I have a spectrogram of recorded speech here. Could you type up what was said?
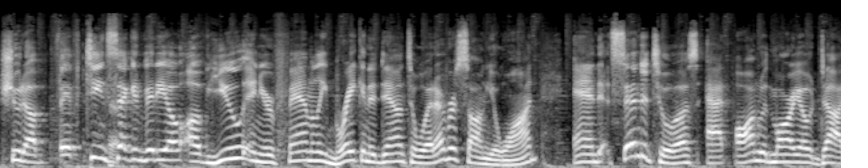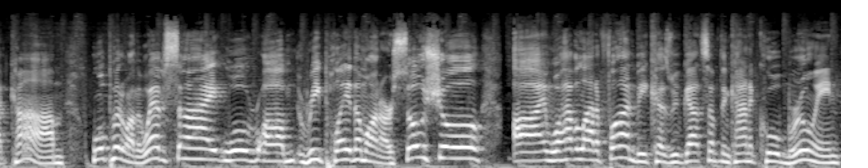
shoot up 15 second video of you and your family breaking it down to whatever song you want. And send it to us at onwithmario.com. We'll put them on the website. We'll um, replay them on our social. Uh, and we'll have a lot of fun because we've got something kind of cool brewing.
